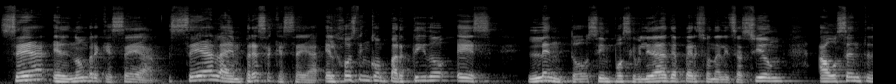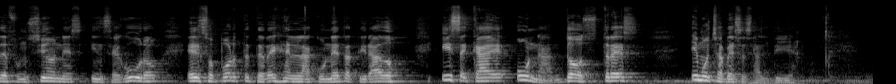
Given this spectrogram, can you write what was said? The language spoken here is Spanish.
Sea el nombre que sea, sea la empresa que sea, el hosting compartido es lento, sin posibilidades de personalización, ausente de funciones, inseguro, el soporte te deja en la cuneta tirado y se cae una, dos, tres y muchas veces al día.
